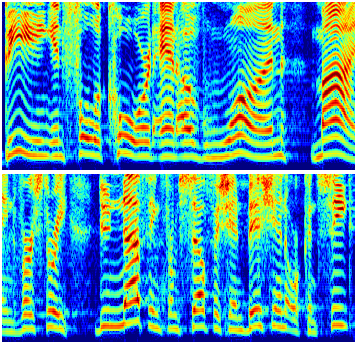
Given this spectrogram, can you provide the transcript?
being in full accord and of one mind. Verse 3 Do nothing from selfish ambition or conceit,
